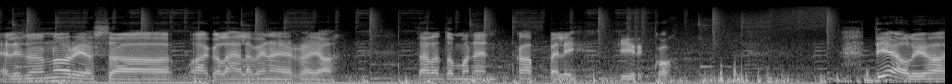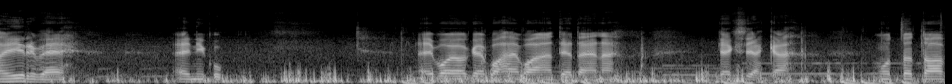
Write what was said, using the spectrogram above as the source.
Eli se on Norjassa aika lähellä Venäjän rajaa. Täällä on tommonen kappeli, kirkko. Tie oli ihan hirveä. Ei niinku... Ei voi oikein pahempaa tietää enää keksiäkään. Mutta tota...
